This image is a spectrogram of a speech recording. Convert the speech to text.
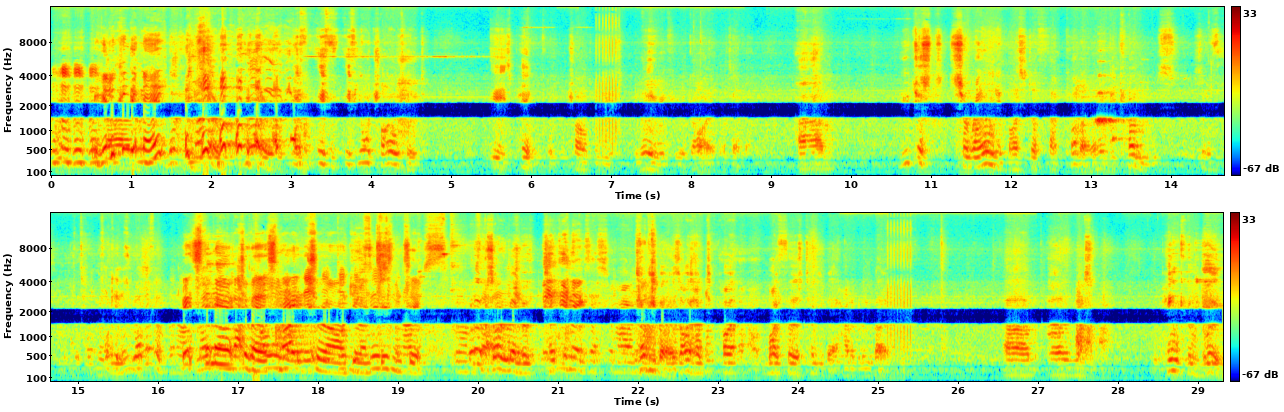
Are you looking at me? No, no, no. If, if, if your childhood is pink, or your childhood is blue if you're a guy or whatever, um, you're just surrounded by stuff that colour and it becomes sort of the, the way It was it is. relevant It's the maybe I'm nature versus older nature it argument, exist isn't it? was- when I Well, because I that age. remember It didn't exist when I teddy bears. I had I, I- my first teddy bear had a blue bow, um, and the pink and blue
